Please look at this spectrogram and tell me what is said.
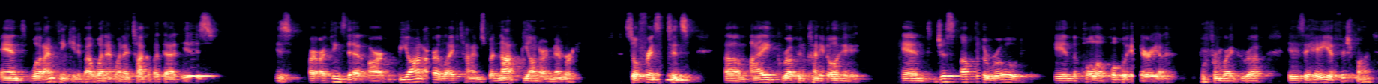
And what I'm thinking about when I, when I talk about that is, is are, are things that are beyond our lifetimes, but not beyond our memory. So for instance, um, I grew up in Kaneohe and just up the road in the Poco area from where I grew up is a He'eia fish pond,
